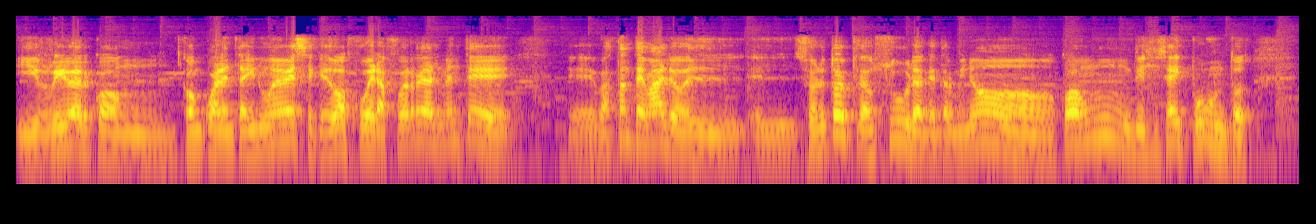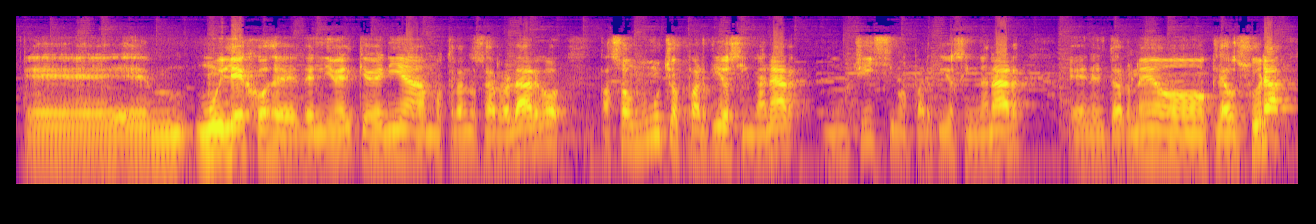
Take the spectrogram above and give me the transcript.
y River con, con 49 se quedó afuera. Fue realmente eh, bastante malo, el, sobre todo el clausura que terminó con 16 puntos. Eh, muy lejos del nivel que venía mostrando Cerro Largo. Pasó muchos partidos sin ganar, muchísimos partidos sin ganar en el torneo clausura.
